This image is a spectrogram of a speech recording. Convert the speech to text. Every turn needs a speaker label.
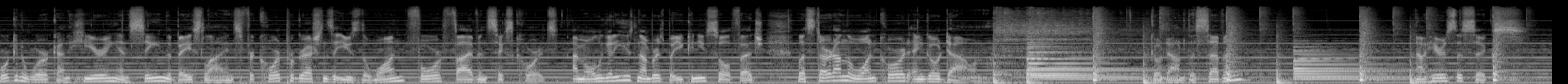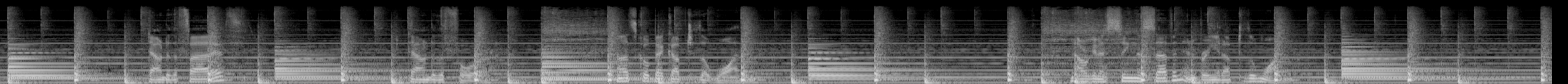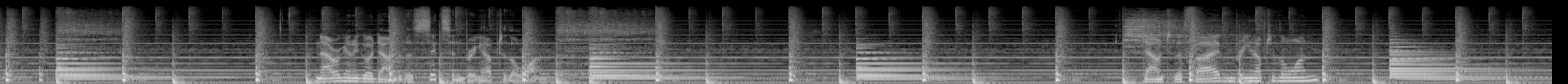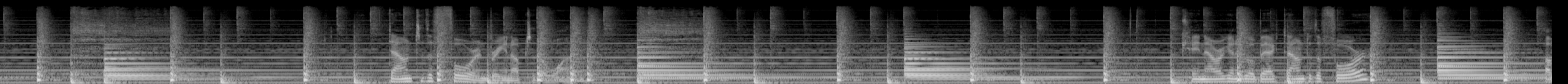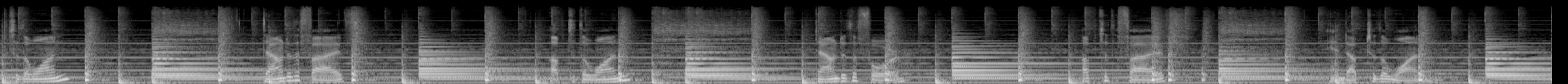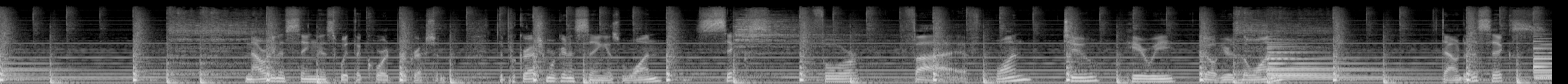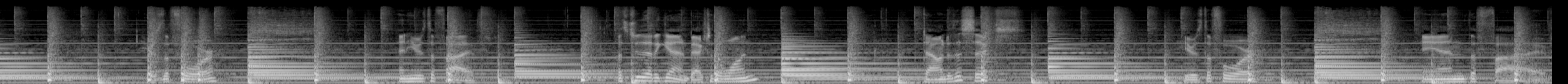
Speaker 1: we're going to work on hearing and singing the bass lines for chord progressions that use the 1, 4, 5, and 6 chords. I'm only going to use numbers, but you can use solfege. Let's start on the 1 chord and go down. Go down to the 7. Now here's the 6. Down to the 5. Down to the 4. Now let's go back up to the 1. Now we're going to sing the 7 and bring it up to the 1. Now we're going to go down to the 6 and bring it up to the 1. Down to the 5 and bring it up to the 1. Down to the 4 and bring it up to the 1. Okay, now we're going to go back down to the 4, up to the 1, down to the 5, up to the 1, down to the 4, up to the 5, and up to the 1. Now we're going to sing this with the chord progression. The progression we're going to sing is 1, 6, 4, 5. 1, 2, here we go. Here's the 1, down to the 6, Here's the 4. And here's the 5. Let's do that again. Back to the 1. Down to the 6. Here's the 4. And the 5.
